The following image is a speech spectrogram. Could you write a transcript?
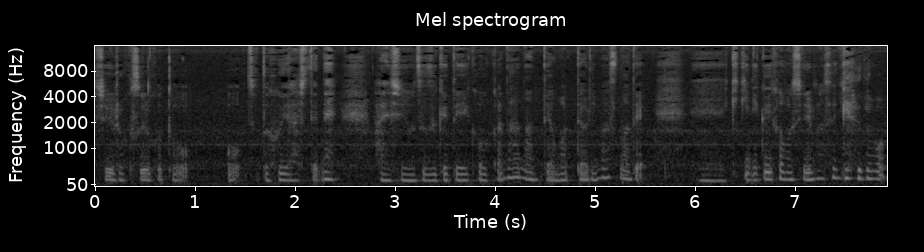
収録することをちょっと増やしてね配信を続けていこうかななんて思っておりますので、えー、聞きにくいかもしれませんけれども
